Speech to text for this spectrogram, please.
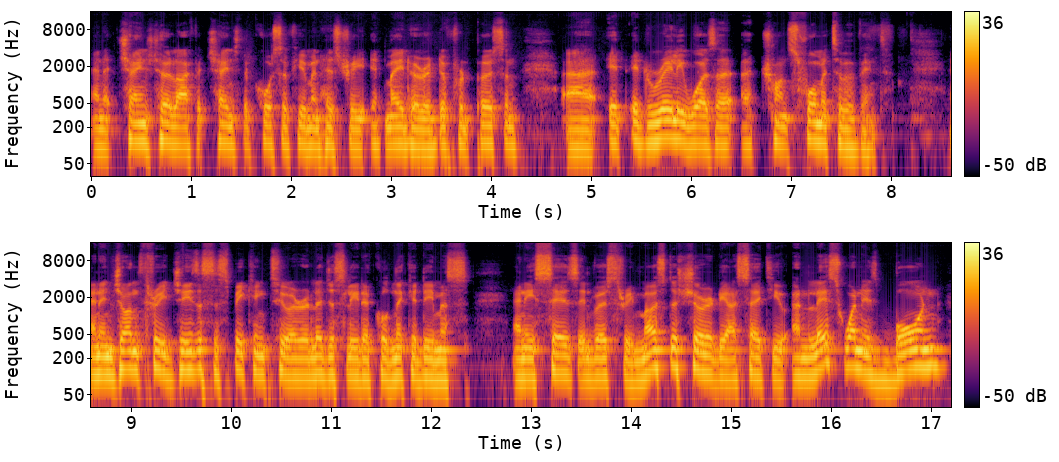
and it changed her life. It changed the course of human history. It made her a different person. Uh, it, it really was a, a transformative event. And in John 3, Jesus is speaking to a religious leader called Nicodemus, and he says in verse 3 Most assuredly, I say to you, unless one is born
